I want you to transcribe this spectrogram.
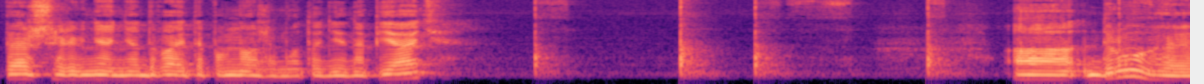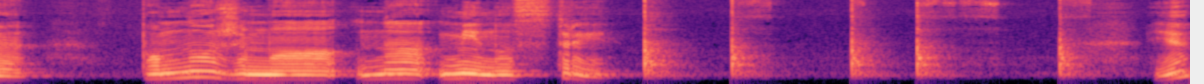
перше рівняння, давайте помножимо тоді на 5. А друге помножимо на мінус 3. Є?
